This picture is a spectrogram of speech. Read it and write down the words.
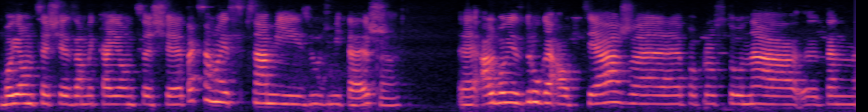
bojące się, zamykające się, tak samo jest z psami, z ludźmi też. Tak. E, albo jest druga opcja, że po prostu na e, ten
